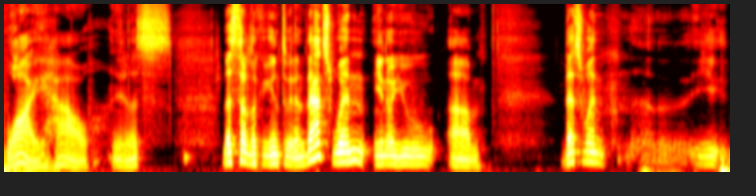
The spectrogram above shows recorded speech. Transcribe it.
why, how, you know, let's let's start looking into it, and that's when you know you, um, that's when you,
